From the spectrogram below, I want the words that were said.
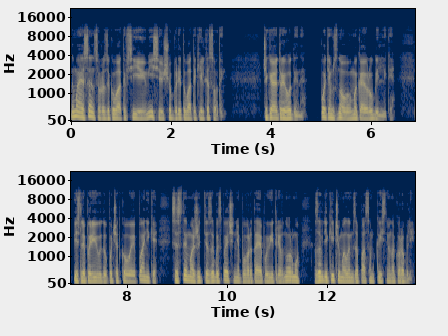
Немає сенсу ризикувати всією місією, щоб врятувати кілька сотень. Чекаю три години. Потім знову вмикаю рубільники. Після періоду початкової паніки система життєзабезпечення повертає повітря в норму завдяки чималим запасам кисню на кораблі.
